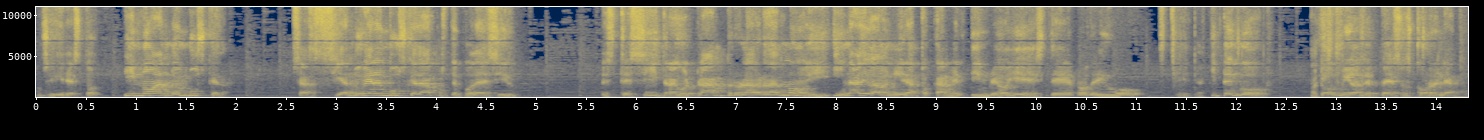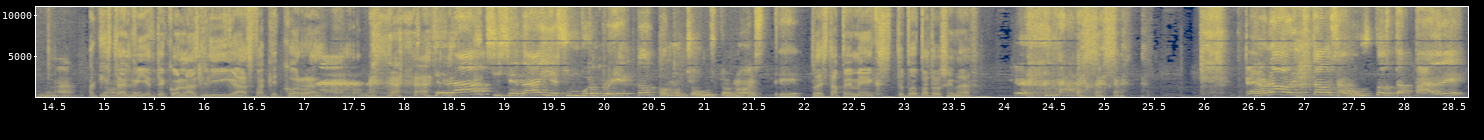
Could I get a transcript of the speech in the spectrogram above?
conseguir esto y no ando en búsqueda. O sea, si anduviera en búsqueda, pues te podría decir, este, sí, traigo el plan, pero la verdad no, y, nadie va a venir a tocarme el timbre, oye, este, Rodrigo, este, aquí tengo dos millones de pesos, córrele aquí. está el billete con las ligas para que corran. Si se da, si se da y es un buen proyecto, con mucho gusto, ¿no? Este. Esta Pemex te puede patrocinar. pero no, ahorita estamos a gusto, está padre.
